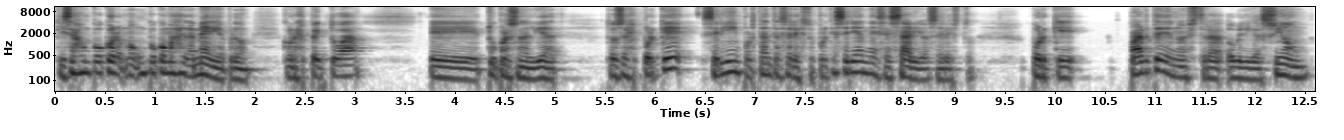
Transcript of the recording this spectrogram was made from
Quizás un poco, un poco más a la media, perdón, con respecto a eh, tu personalidad. Entonces, ¿por qué sería importante hacer esto? ¿Por qué sería necesario hacer esto? Porque parte de nuestra obligación,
